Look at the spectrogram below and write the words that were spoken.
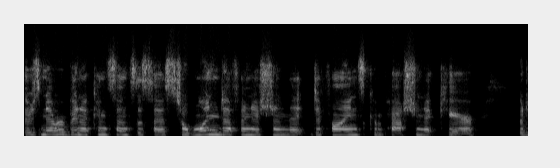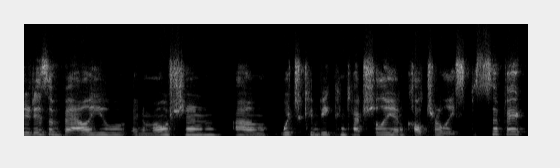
There's never been a consensus as to one definition that defines compassionate care, but it is a value, an emotion, um, which can be contextually and culturally specific.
